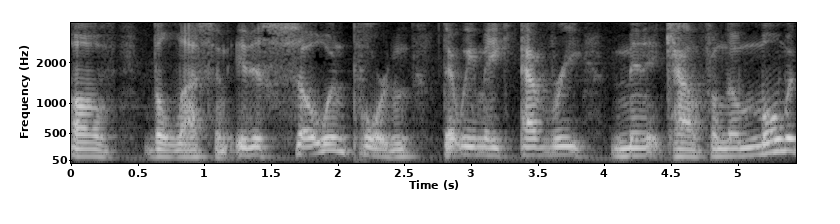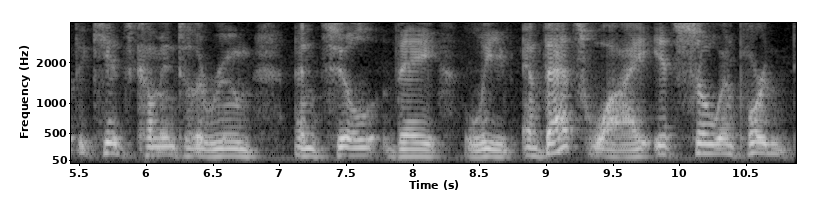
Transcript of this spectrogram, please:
of the lesson. It is so important that we make every minute count from the moment the kids come into the room until they leave. And that's why it's so important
